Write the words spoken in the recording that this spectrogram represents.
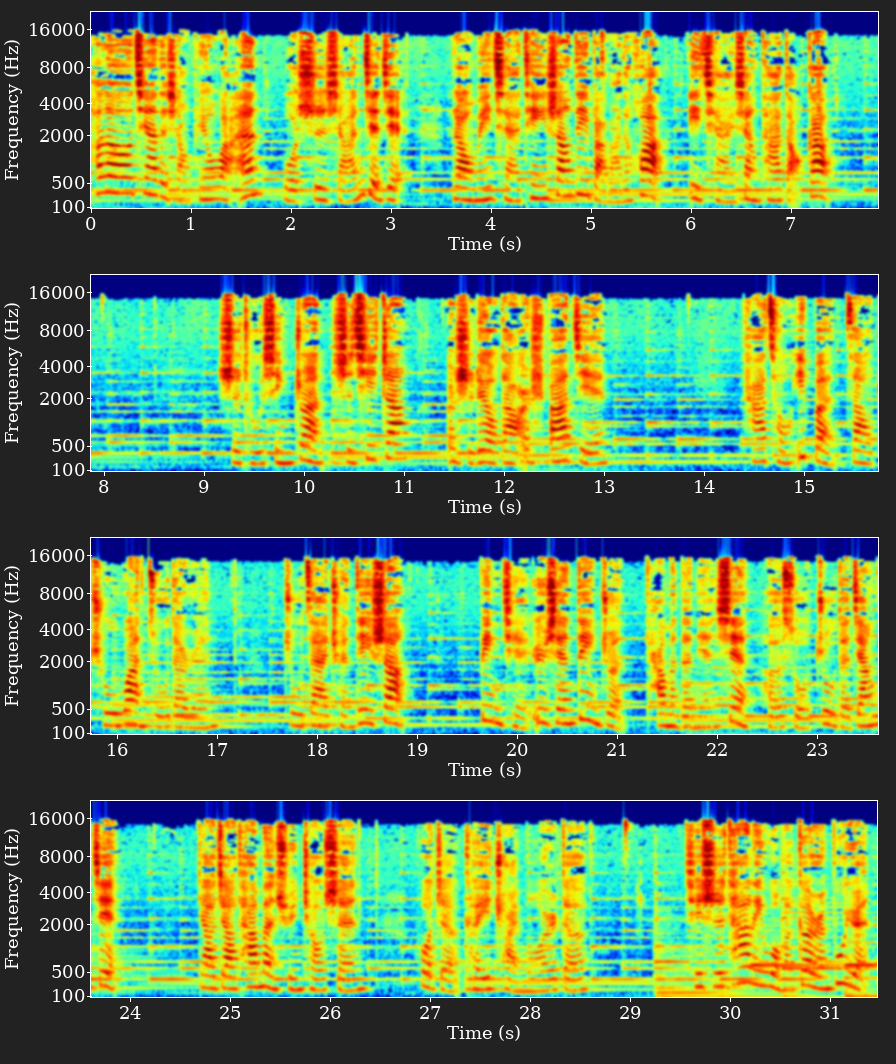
Hello，亲爱的小朋友，晚安！我是小恩姐姐，让我们一起来听上帝爸爸的话，一起来向他祷告。使徒行传十七章二十六到二十八节，他从一本造出万族的人，住在全地上，并且预先定准他们的年限和所住的疆界，要叫他们寻求神，或者可以揣摩而得。其实他离我们个人不远，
